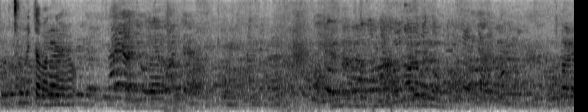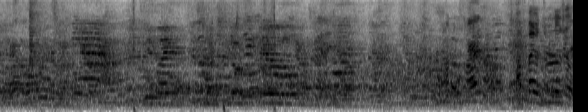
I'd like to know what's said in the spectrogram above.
그럼 좀 이따 만나요. 아빠 이거 눌러줘.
